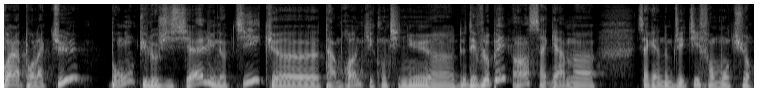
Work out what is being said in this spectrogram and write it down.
Voilà pour l'actu bon, du logiciel, une optique, euh, Tamron qui continue euh, de développer hein, sa gamme, euh, sa gamme d'objectifs en monture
